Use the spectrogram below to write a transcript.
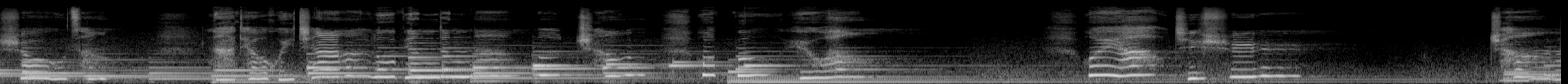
收藏。那条回家路变得那么长，我不遗忘，我要继续唱。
